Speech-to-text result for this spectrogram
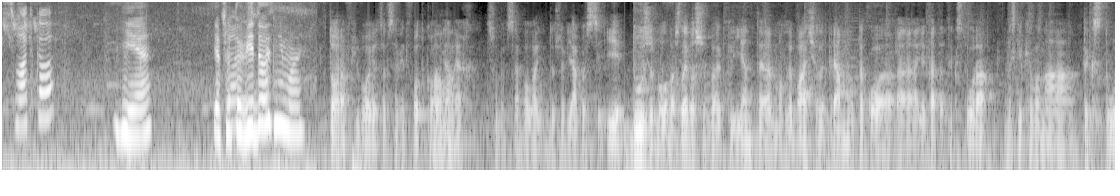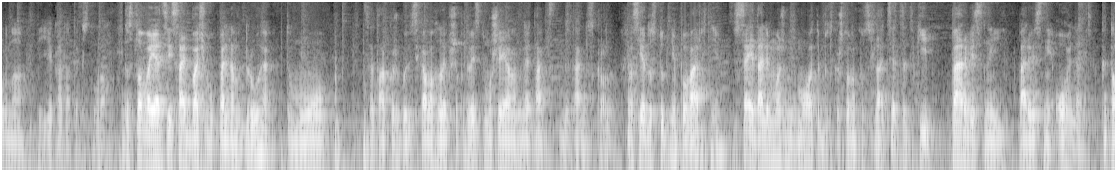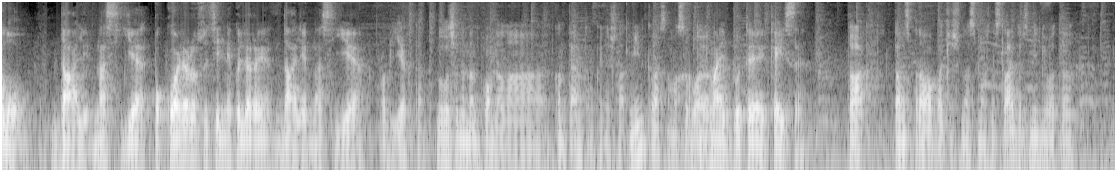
Сфоткала? Ні. Я про то відео знімаю. Фотограф в Львові це все відфоткував Ага. для них, щоб все було дуже в якості. І дуже було важливо, щоб клієнти могли бачили прямо тако, е, яка та текстура, наскільки вона текстурна і яка та текстура. До слова, я цей сайт бачу буквально вдруге, тому Це також буде цікаво глибше подивитися, тому що я його не так детально скролив. У нас є доступні поверхні, все, і далі можемо замовити безкоштовну консультацію. Це такий первісний, первісний огляд каталогу. Далі в нас є по кольору суцільні кольори. Далі в нас є Об'єкта. Ну, лише не наповнена контентом, звісно, адмінка, само собою. тут мають бути кейси. Так, там справа бачиш, у нас можна слайдер змінювати,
